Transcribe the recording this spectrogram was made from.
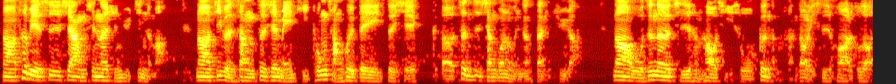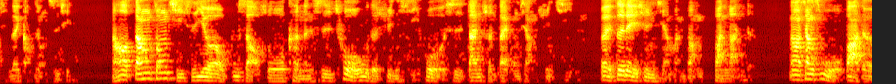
那特别是像现在选举进了嘛。那基本上这些媒体通常会被这些呃政治相关的文章占据啊。那我真的其实很好奇，说各党团到底是花了多少钱在搞这种事情？然后当中其实也有不少说可能是错误的讯息，或者是单纯带风向的讯息，而且这类讯息还蛮泛泛滥的。那像是我爸的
